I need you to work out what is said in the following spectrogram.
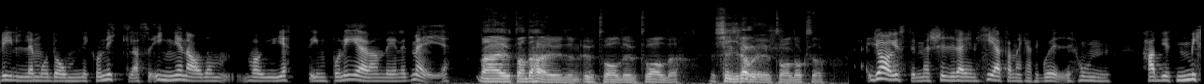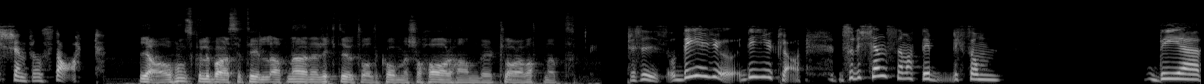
Willem och Dominic och Niklas och ingen av dem var ju jätteimponerande enligt mig. Nej, utan det här är ju den utvalde utvalde. Kira var ju utvald också. Ja just det, men Shira är en helt annan kategori. Hon hade ju ett mission från start. Ja, och hon skulle bara se till att när den riktiga utvalde kommer så har han det klara vattnet. Precis, och det är ju, det är ju klart. Så det känns som att det liksom... Det,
